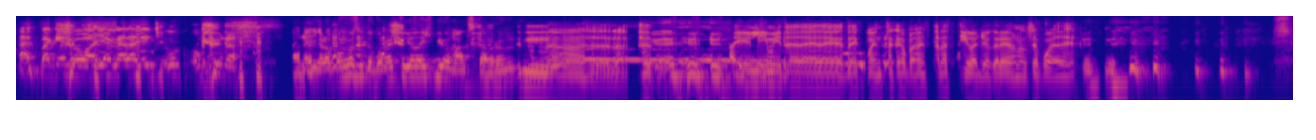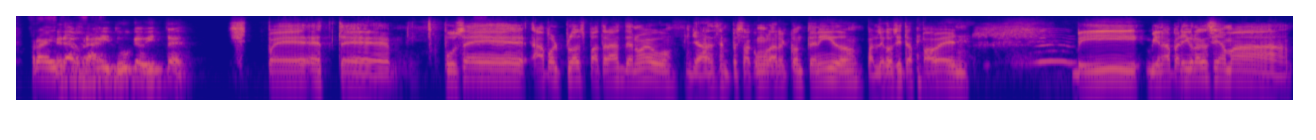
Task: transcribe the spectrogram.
para que no vayan a la leche comuna. Vale, yo lo pongo si tú pones el tuyo de HBO Max, cabrón. No, no, no. hay un límite de, de, de cuentas que pueden estar activas, yo creo, no se puede. Frank, Mira, Frank, ¿y tú qué viste? Pues este puse Apple Plus para atrás de nuevo, ya se empezó a acumular el contenido, un par de cositas para ver. Vi, vi una película que se llama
